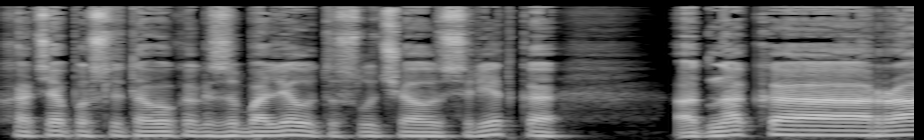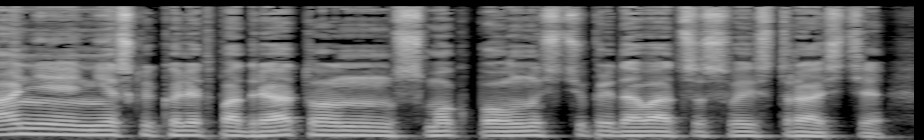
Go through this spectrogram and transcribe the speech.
хотя после того, как заболел, это случалось редко, однако ранее, несколько лет подряд, он смог полностью предаваться своей страсти —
